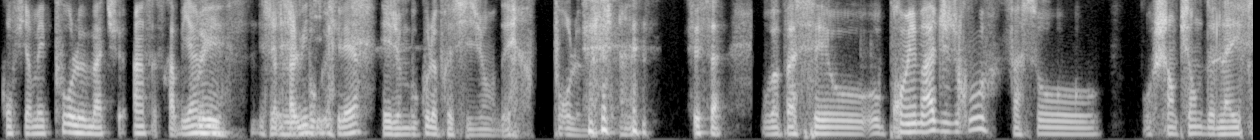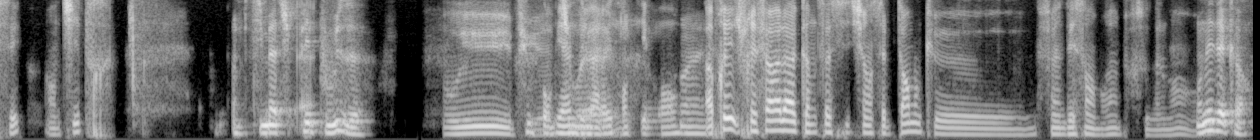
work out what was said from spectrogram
confirmé pour le match 1, ça sera bien Oui, lui. Ça sera lui beaucoup, titulaire. et j'aime beaucoup la précision d'ailleurs pour le match. hein. C'est ça. on va passer au, au premier match du coup, face au, au champion de l'AFC en titre. Un petit match pépouze. Oui, et puis Pour un bien démarrer tranquillement. Ouais. Après, je préfère aller à Kansas City en septembre que fin décembre, hein, personnellement. On est d'accord.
